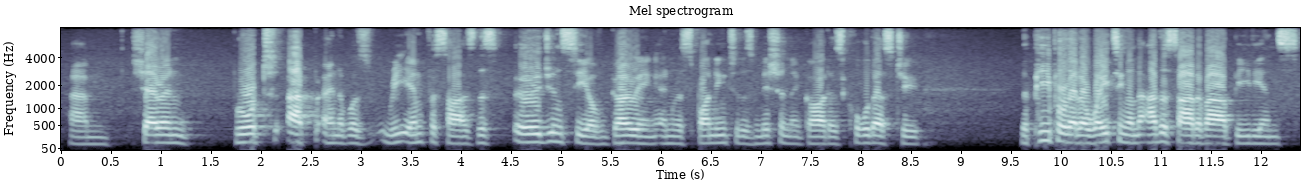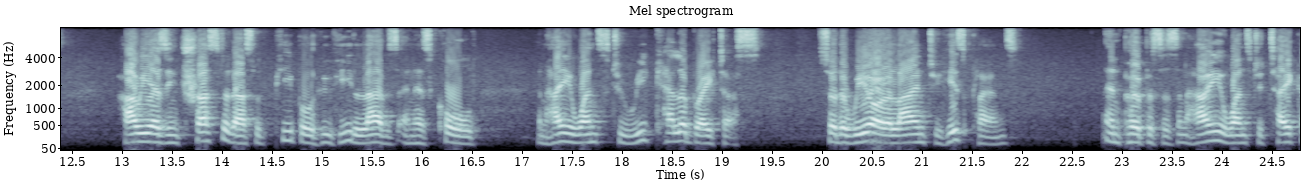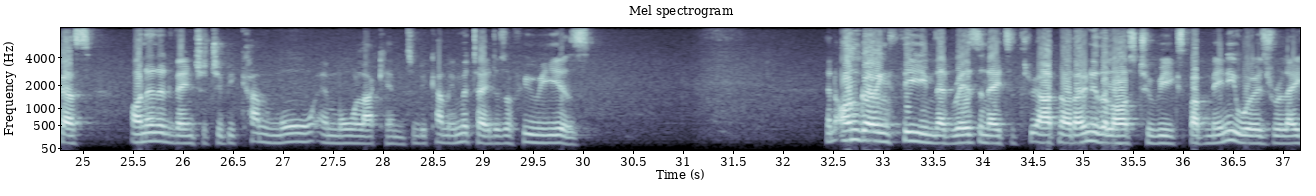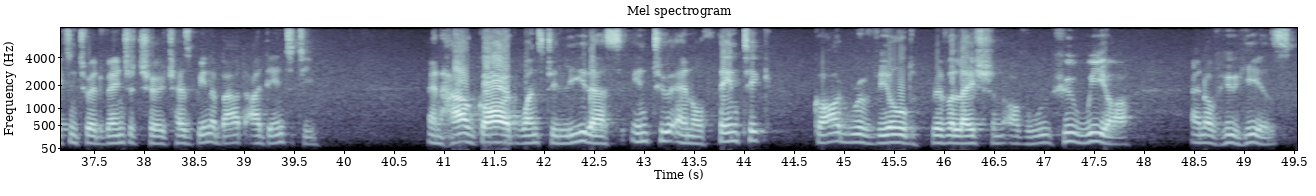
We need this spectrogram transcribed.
Um, Sharon brought up and it was re emphasized this urgency of going and responding to this mission that God has called us to. The people that are waiting on the other side of our obedience, how He has entrusted us with people who He loves and has called, and how He wants to recalibrate us so that we are aligned to His plans and purposes, and how He wants to take us on an adventure to become more and more like Him, to become imitators of who He is. An ongoing theme that resonated throughout not only the last two weeks, but many words relating to Adventure Church has been about identity and how God wants to lead us into an authentic, God revealed revelation of who we are and of who He is.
